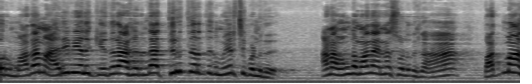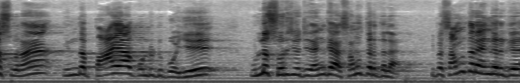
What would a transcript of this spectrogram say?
ஒரு மதம் அறிவியலுக்கு எதிராக இருந்தால் திருத்தறதுக்கு முயற்சி பண்ணுது. ஆனால் உங்கள் மதம் என்ன சொல்லுதுன்னா பத்மாசுரன் இந்த பாயா கொண்டுட்டு போய் உள்ள சொரிச்சு வச்சது எங்க? சமுத்திரத்தில். இப்போ சமுத்திரம் எங்க இருக்கு?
